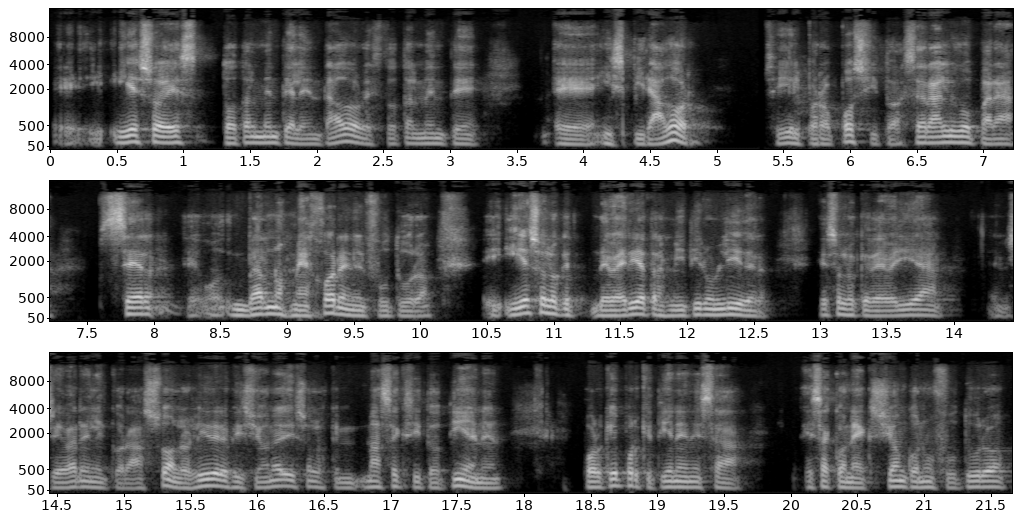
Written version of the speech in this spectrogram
Eh, y eso es totalmente alentador, es totalmente inspirador. ¿sí? El propósito, hacer algo para ser, eh, vernos mejor en el futuro. Y, eso es lo que debería transmitir un líder, eso es lo que debería llevar en el corazón. Los líderes visionarios son los que más éxito tienen. ¿Por qué? Porque tienen esa, esa conexión con un futuro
